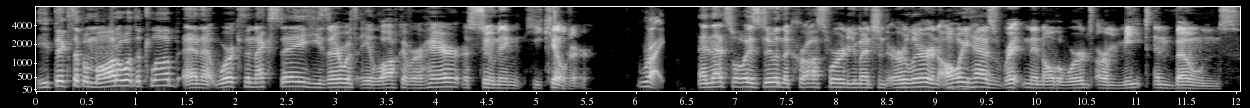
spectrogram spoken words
he picks up a model at the club, and at work the next day, he's there with a lock of her hair, assuming he killed her. right. And that's while he's doing the crossword you mentioned earlier, and all he has written in all the words are meat and bones.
